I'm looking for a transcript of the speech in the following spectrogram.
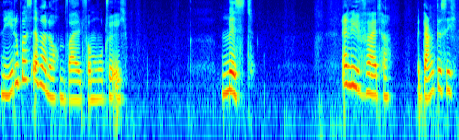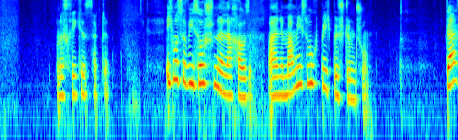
Nee, du bist immer noch im Wald, vermute ich. Mist, er lief weiter, bedankte sich und das Rehkitz sagte, ich muss sowieso schnell nach Hause. Meine Mami sucht mich bestimmt schon. Das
